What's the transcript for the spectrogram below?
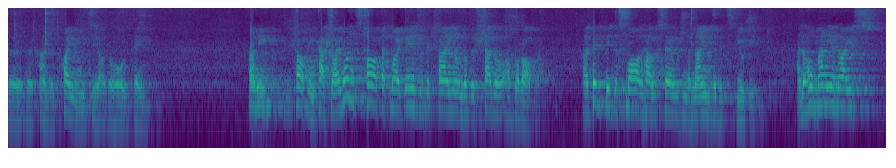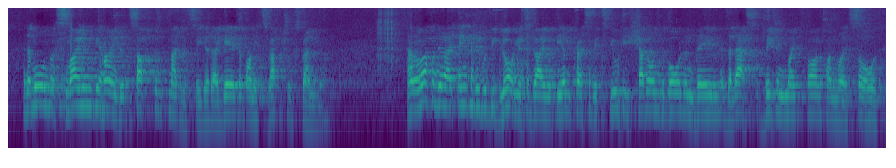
the, the kind of poignancy of the whole thing. And he, talking casually, I once thought that my days of decline under the shadow of the rock. I built me the small house there within the lines of its beauty, and how many a night, when the moon was smiling behind its soft majesty, did I gaze upon its rapturous grandeur. And how often did I think that it would be glorious to die with the impress of its beauty shadowing the Golden Vale as the last vision might fall upon my soul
